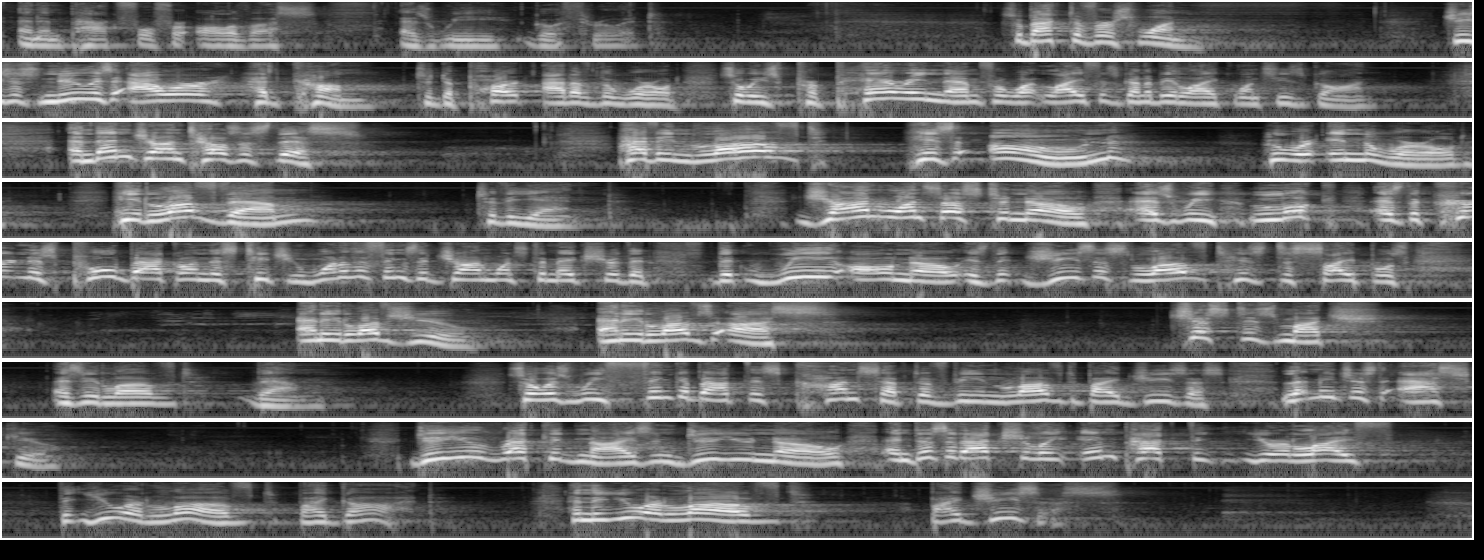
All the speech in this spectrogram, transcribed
and impactful for all of us as we go through it. So, back to verse 1. Jesus knew his hour had come to depart out of the world. So, he's preparing them for what life is going to be like once he's gone. And then John tells us this having loved his own who were in the world, he loved them to the end. John wants us to know as we look, as the curtain is pulled back on this teaching, one of the things that John wants to make sure that, that we all know is that Jesus loved his disciples and he loves you and he loves us just as much as he loved them. So, as we think about this concept of being loved by Jesus, let me just ask you do you recognize and do you know, and does it actually impact the, your life that you are loved by God and that you are loved by Jesus?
